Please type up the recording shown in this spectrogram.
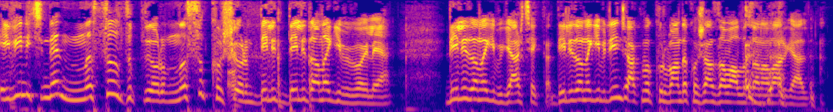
evin içinde nasıl zıplıyorum, nasıl koşuyorum deli deli dana gibi böyle yani. Deli dana gibi gerçekten. Deli dana gibi deyince aklıma kurbanda koşan zavallı danalar geldi.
